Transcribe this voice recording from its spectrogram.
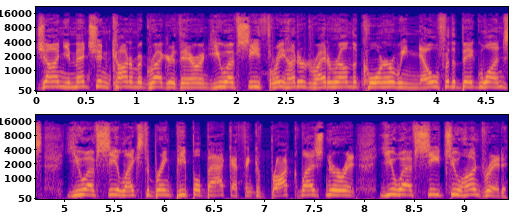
Jon, you mentioned Conor McGregor there and UFC 300 right around the corner. We know for the big ones, UFC likes to bring people back. I think of Brock Lesnar at UFC 200.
